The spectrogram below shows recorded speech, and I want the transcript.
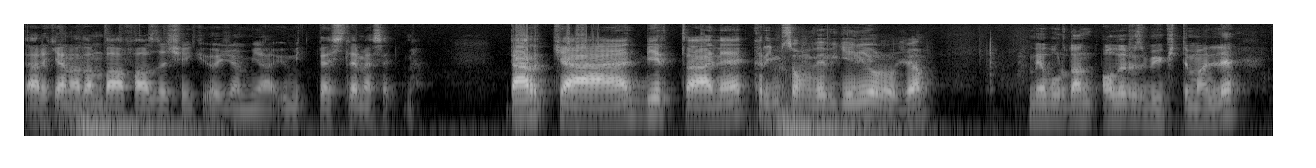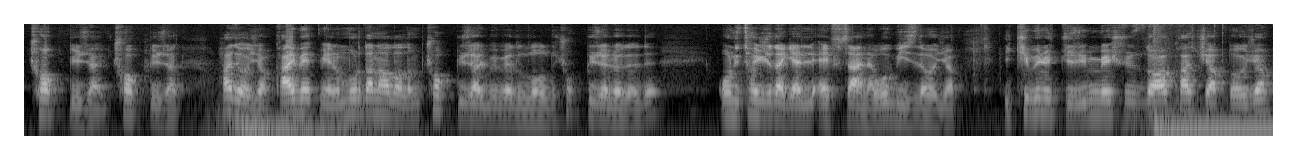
Derken adam daha fazla çekiyor hocam ya. Ümit beslemesek mi? Derken bir tane Crimson Web geliyor hocam. Ve buradan alırız büyük ihtimalle. Çok güzel, çok güzel. Hadi hocam kaybetmeyelim. Buradan alalım. Çok güzel bir battle oldu. Çok güzel ödedi. Onitacı da geldi. Efsane. Bu bizde hocam. 2300, 1500 daha kaç yaptı hocam?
